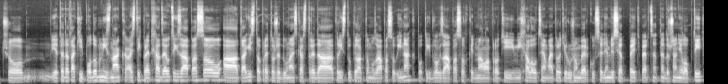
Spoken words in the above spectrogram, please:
čo je teda taký podobný znak aj z tých predchádzajúcich zápasov a takisto preto, že Dunajská streda pristúpila k tomu zápasu inak. Po tých dvoch zápasoch, keď mala proti Michalovciam aj proti Ružomberku 75% držanie lopty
